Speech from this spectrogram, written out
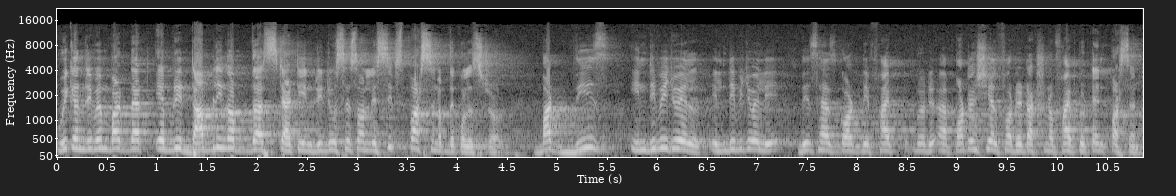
We can remember that every doubling of the statin reduces only 6% of the cholesterol. But these individual, individually, this has got the five, uh, potential for reduction of 5 to 10%.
